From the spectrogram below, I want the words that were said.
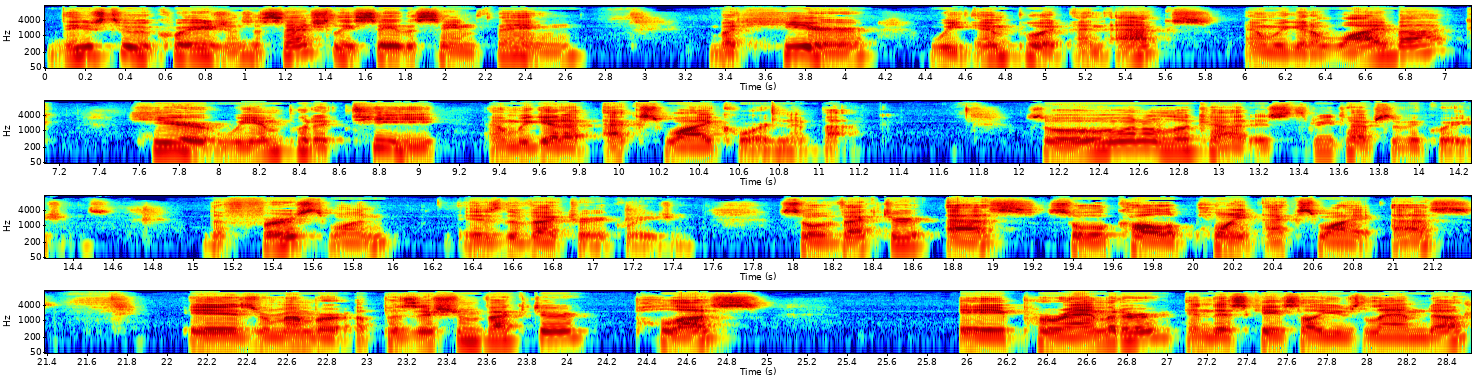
These two equations essentially say the same thing, but here we input an x and we get a y back. Here we input a t and we get an xy coordinate back. So what we want to look at is three types of equations. The first one is the vector equation. So a vector S, so we'll call a point x, y, s, is remember a position vector plus a parameter, in this case I'll use lambda,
